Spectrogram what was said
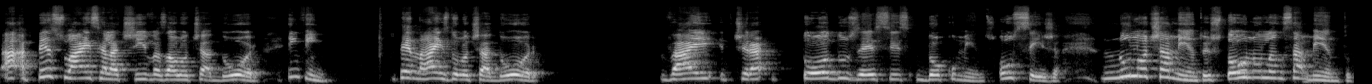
a, a pessoais relativas ao loteador, enfim, penais do loteador, vai tirar todos esses documentos. Ou seja, no loteamento, estou no lançamento,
